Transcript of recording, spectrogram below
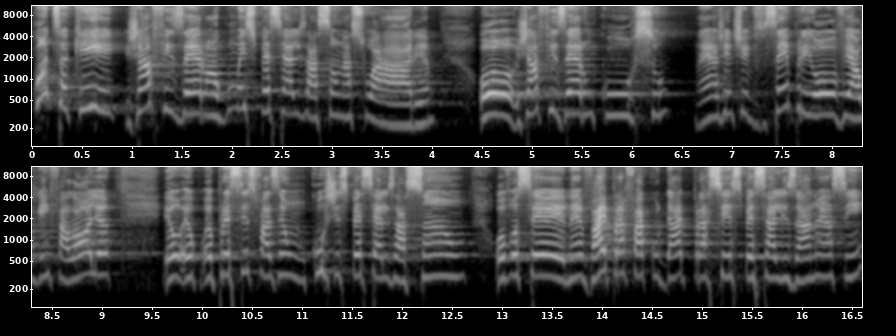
Quantos aqui já fizeram alguma especialização na sua área? Ou já fizeram um curso? Né? A gente sempre ouve alguém falar: olha, eu, eu, eu preciso fazer um curso de especialização. Ou você né, vai para a faculdade para se especializar, não é assim?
